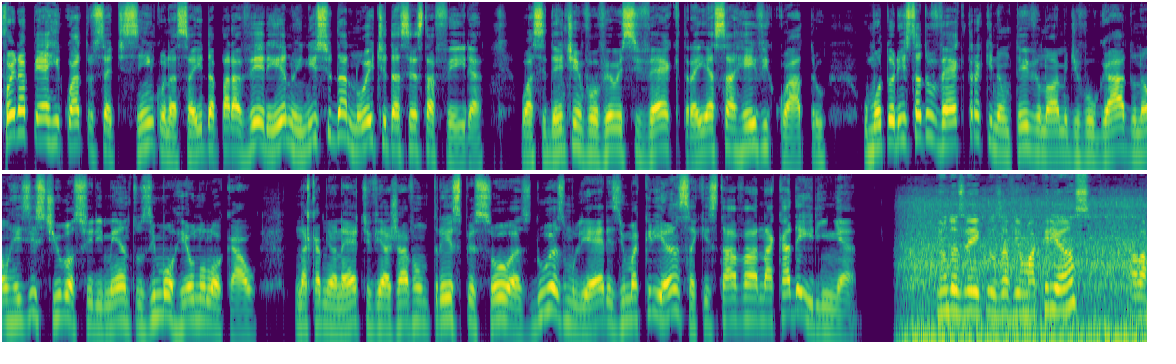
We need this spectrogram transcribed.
Foi na PR-475, na saída para Verê, no início da noite da sexta-feira. O acidente envolveu esse Vectra e essa Rave 4. O motorista do Vectra, que não teve o nome divulgado, não resistiu aos ferimentos e morreu no local. Na caminhonete viajavam três pessoas, duas mulheres e uma criança que estava na cadeirinha. Em um dos veículos havia uma criança, ela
